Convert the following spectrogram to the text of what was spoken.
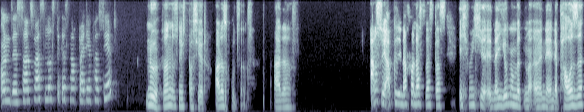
Und ist sonst was Lustiges noch bei dir passiert? Nö, sonst ist nichts passiert. Alles gut sonst. Alles. Ach so, ja, abgesehen davon, dass, dass, dass ich mich in der Junge mit äh, in der, in der Pause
